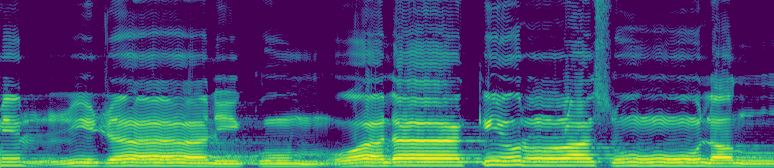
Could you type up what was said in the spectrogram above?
من رجالكم ولكن رسول الله.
